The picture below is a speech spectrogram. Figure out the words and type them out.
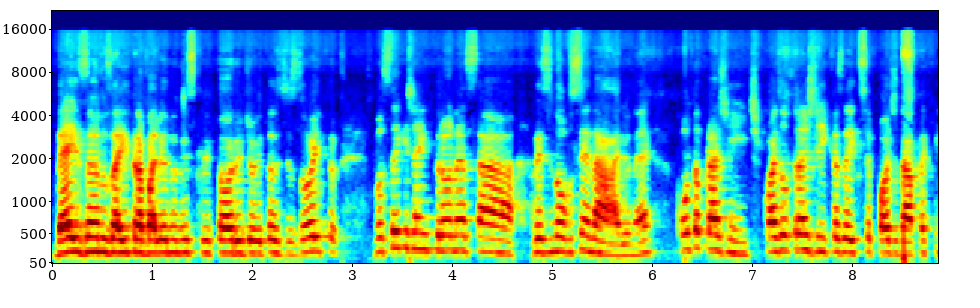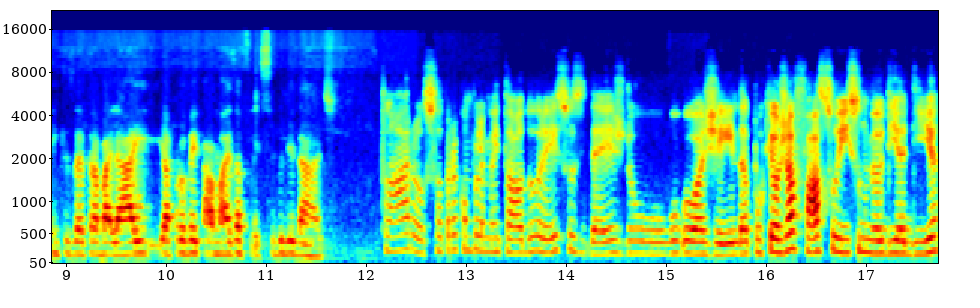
10 anos aí trabalhando no escritório de 8 às 18. Você que já entrou nessa, nesse novo cenário, né? Conta pra gente quais outras dicas aí que você pode dar para quem quiser trabalhar e, e aproveitar mais a flexibilidade. Claro, só para complementar, adorei suas ideias do Google Agenda, porque eu já faço isso no meu dia a dia,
